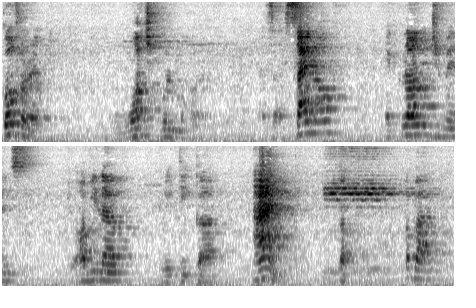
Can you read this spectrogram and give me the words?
Go for it. Watch Gulmohar. As I sign off, acknowledgements to Abhinav, Ritika and Bye-bye.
